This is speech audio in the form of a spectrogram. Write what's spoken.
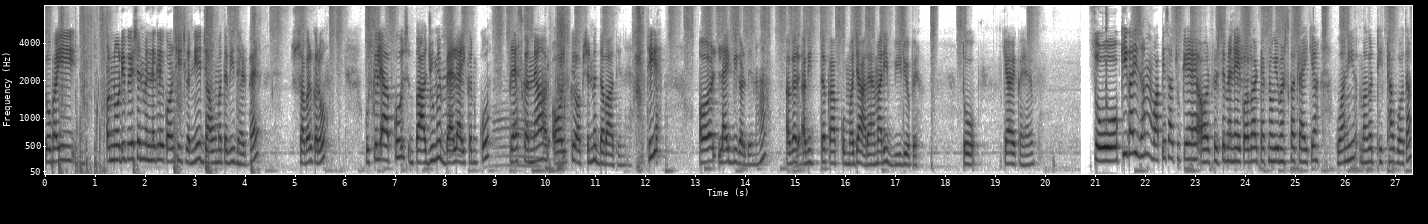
तो भाई, और नोटिफिकेशन मिलने के लिए एक और चीज़ करनी है। जाओ मत अभी धड़ फैर सब्र करो। उसके लिए आपको बाजू में बेल आइकन को प्रेस करना है और ऑल के ऑप्शन में दबा देना है। ठीक है? और लाइक भी कर देना हाँ? अगर अभी तक आपको मज़ा आ रहा है हमारी वीडियो पे तो क्या है कहें सो so, कि गाइज़ हम वापस आ चुके हैं और फिर से मैंने एक और बार टेक्नो गेमर्स का ट्राई किया। हुआ नहीं मगर ठीक ठाक हुआ था।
